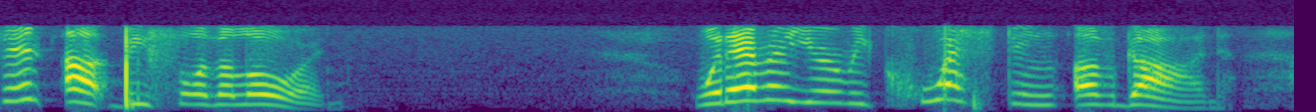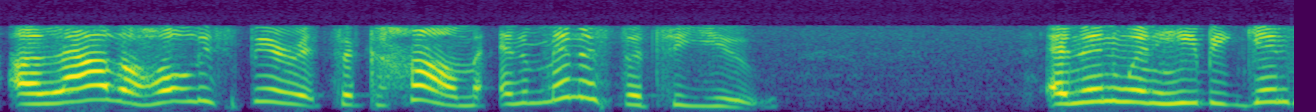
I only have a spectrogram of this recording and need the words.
sent up before the Lord, whatever you're requesting of God, allow the Holy Spirit to come and minister to you. And then when He begins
